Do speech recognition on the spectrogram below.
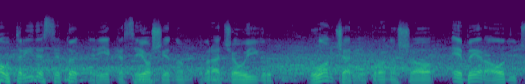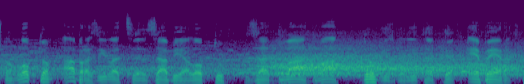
A u 30. Rijeka se još jednom vraća u igru. Lončar je pronašao Ebera odličnom loptom, a Brazilac zabija loptu za 2-2. Drugi zgoditak Ebera.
